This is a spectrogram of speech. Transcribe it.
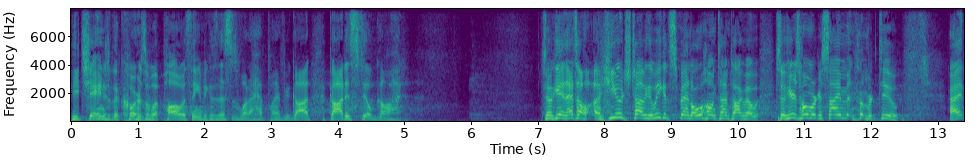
he changed the course of what Paul was thinking because this is what I have planned for you. God, God is still God. So, again, that's a, a, huge topic that we could spend a long time talking about. So, here's homework assignment number two. All right?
